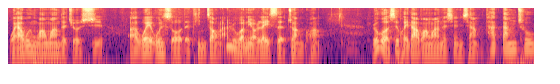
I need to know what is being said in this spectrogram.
我要问汪汪的就是，呃，我也问所有的听众啦，如果你有类似的状况。如果是回到汪汪的身上，他当初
